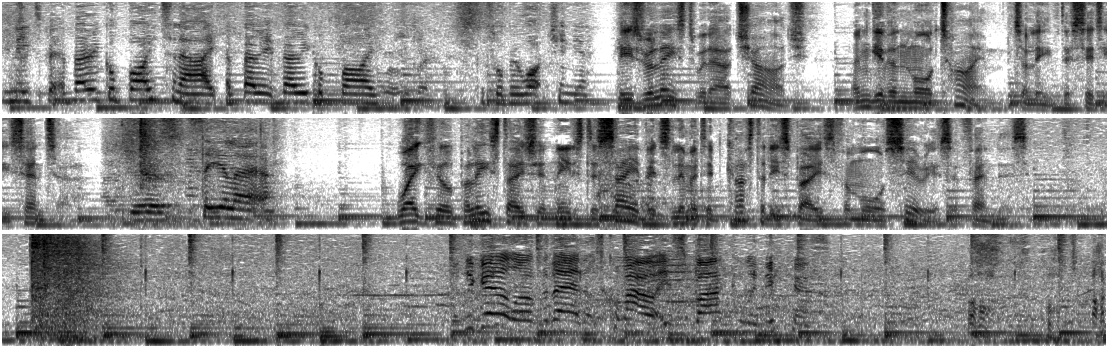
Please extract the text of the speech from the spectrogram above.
You need to be a very good boy tonight. A very, very good boy. Because we'll be watching you. He's released without charge and given more time to leave the city centre. Cheers. See you later. Wakefield Police Station needs to save its limited custody space for more serious offenders. There's a girl over there that's come out in sparkling knickers. Oh, oh,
